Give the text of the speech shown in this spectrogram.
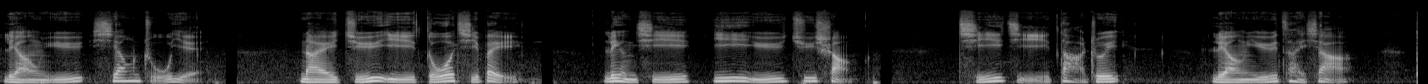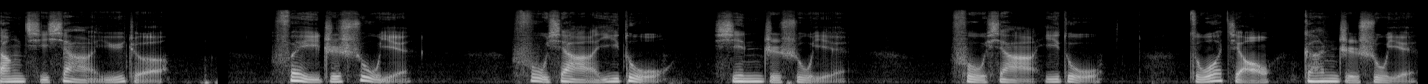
两鱼相逐也，乃举以夺其背，令其依鱼居上，其己大椎，两鱼在下，当其下鱼者。肺之数也，腹下一度，心之数也。腹下一度，左脚肝之数也，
